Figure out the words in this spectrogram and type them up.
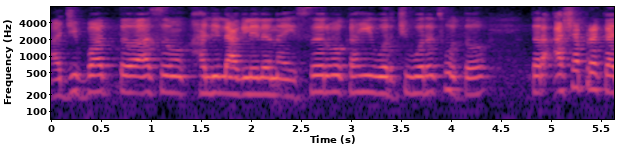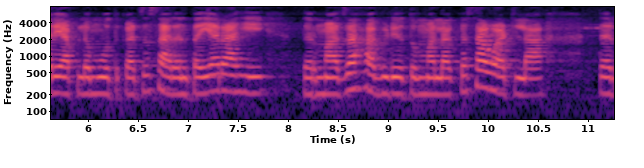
अजिबात असं खाली लागलेलं नाही. सर्व काही वरचीवरच होतं. तर अशा प्रकारे आपलं मोदकाचं सारण तयार आहे. तर माझा हा व्हिडिओ तुम्हाला कसा वाटला? तर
